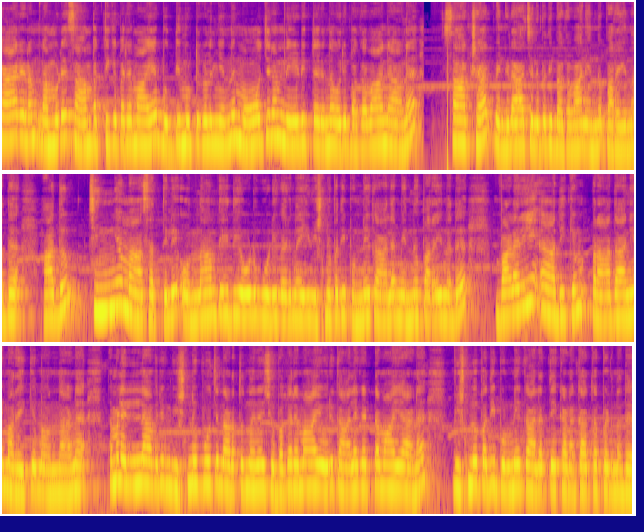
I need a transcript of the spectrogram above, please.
കാരണം നമ്മുടെ സാമ്പത്തികപരമായ ബുദ്ധിമുട്ടുകളിൽ നിന്ന് മോചനം നേടിത്തരുന്ന ഒരു ഭഗവാനാണ് സാക്ഷാൽ വെങ്കടാചലപതി ഭഗവാൻ എന്ന് പറയുന്നത്. അതും ചിങ്ങമാസത്തിലെ ഒന്നാം തീയതിയോടുകൂടി വരുന്ന ഈ വിഷ്ണുപതി പുണ്യകാലം എന്ന് പറയുന്നത് വളരെ അധികം പ്രാധാന്യം അറിയിക്കുന്ന ഒന്നാണ്. നമ്മളെല്ലാവരും വിഷ്ണു പൂജ നടത്തുന്നതിന് ശുഭകരമായ ഒരു കാലഘട്ടമായാണ് വിഷ്ണുപതി പുണ്യകാലത്തെ കണക്കാക്കപ്പെടുന്നത്.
